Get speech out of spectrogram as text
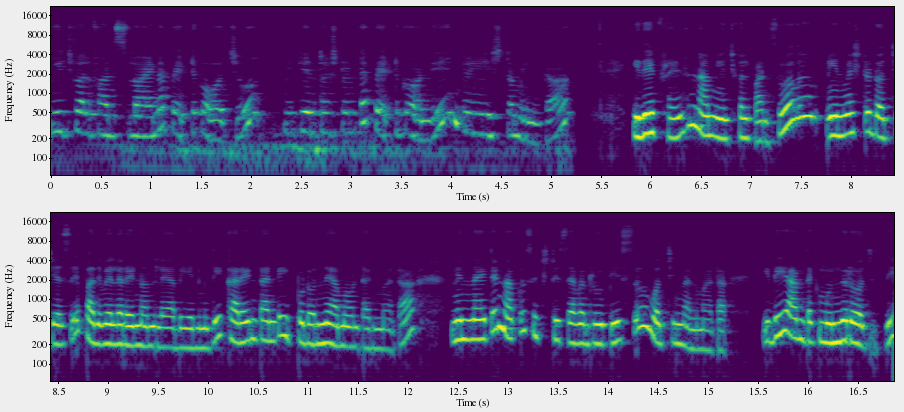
మ్యూచువల్ ఫండ్స్లో అయినా పెట్టుకోవచ్చు. మీకు ఇంట్రెస్ట్ ఉంటే పెట్టుకోండి. మీ ఇష్టం ఇంకా. ఇదే ఫ్రెండ్స్ నా మ్యూచువల్ ఫండ్స్ ఇన్వెస్టెడ్ వచ్చేసి పదివేల రెండు వందల యాభై ఎనిమిది. కరెంట్ అంటే ఇప్పుడు ఉన్న అమౌంట్ అనమాట నిన్నైతే నాకు సిక్స్టీ సెవెన్ రూపీస్ వచ్చిందనమాట ఇది అంతకు ముందు రోజుది.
